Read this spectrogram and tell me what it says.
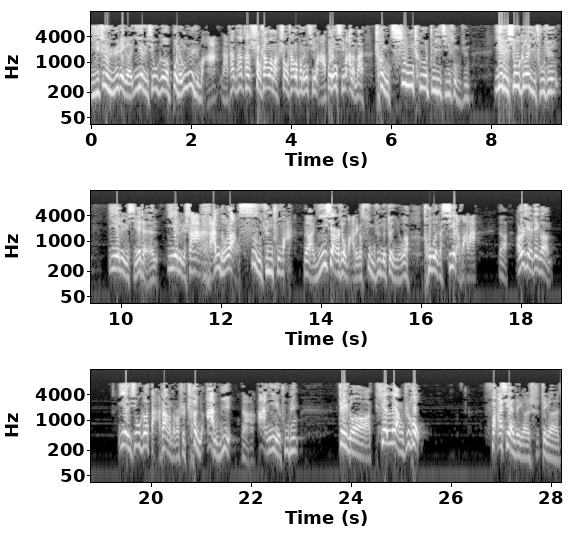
以至于这个耶律休哥不能御马啊，他他他受伤了吗？受伤了不能骑马，不能骑马怎么办？乘轻车追击宋军。耶律休哥一出军，耶律斜轸、耶律沙、韩德让四军出发，是吧？一下就把这个宋军的阵营啊冲了个稀里哗啦，是吧？而且这个耶律休哥打仗的时候是趁暗夜啊，暗夜出兵。这个天亮之后，发现这个这个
